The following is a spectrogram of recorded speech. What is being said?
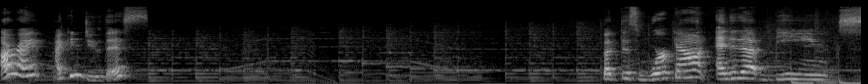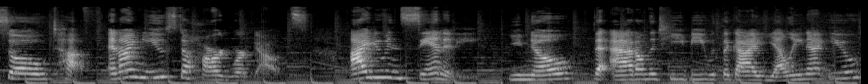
All right, I can do this. But this workout ended up being so tough. And I'm used to hard workouts. I do insanity. You know the ad on the TV with the guy yelling at you?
